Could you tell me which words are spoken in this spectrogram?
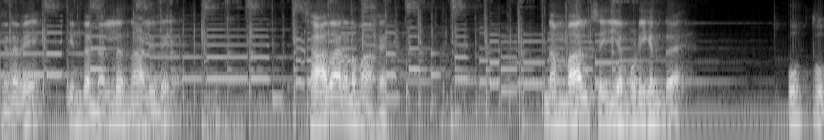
எனவே இந்த நல்ல நாளிலே சாதாரணமாக நம்மால் செய்ய முடிகின்ற உப்பு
